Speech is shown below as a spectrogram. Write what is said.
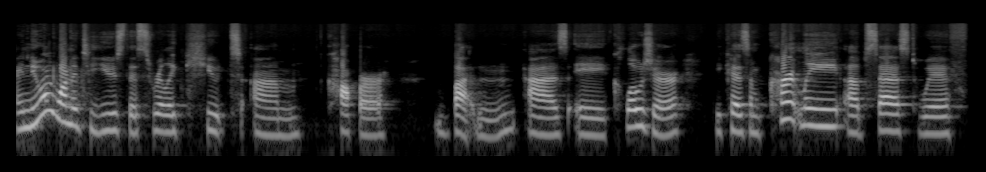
I knew I wanted to use this really cute um, copper button as a closure because I'm currently obsessed with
